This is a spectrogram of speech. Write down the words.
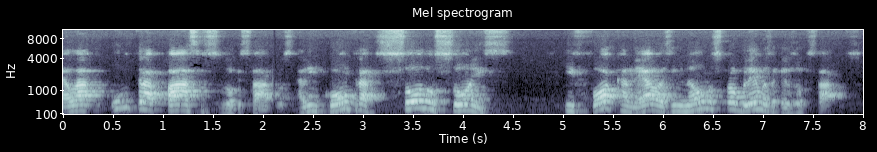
ela ultrapassa esses obstáculos, ela encontra soluções e foca nelas e não nos problemas daqueles obstáculos.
